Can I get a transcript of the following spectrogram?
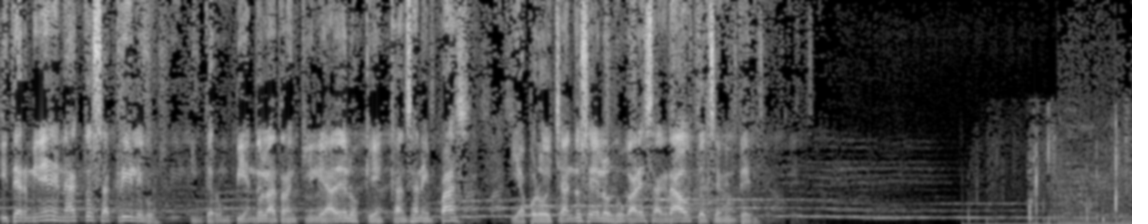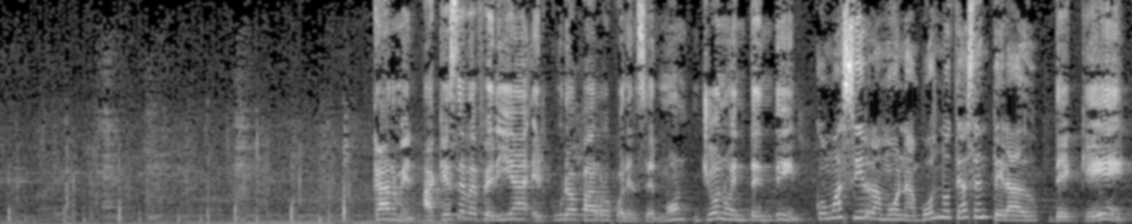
y terminen en actos sacrílegos interrumpiendo la tranquilidad de los que descansan en paz y aprovechándose de los lugares sagrados del cementerio. Carmen, ¿a qué se refería el cura párroco en el sermón? Yo no entendí. ¿Cómo así, Ramona? ¿Vos no te has enterado? ¿De qué?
